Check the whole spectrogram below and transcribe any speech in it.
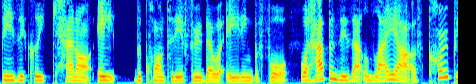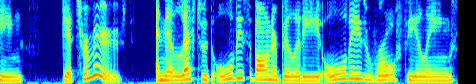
physically cannot eat the quantity of food they were eating before. What happens is that layer of coping gets removed, and they're left with all this vulnerability, all these raw feelings,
